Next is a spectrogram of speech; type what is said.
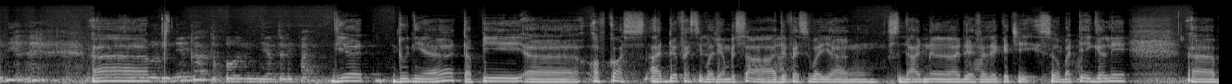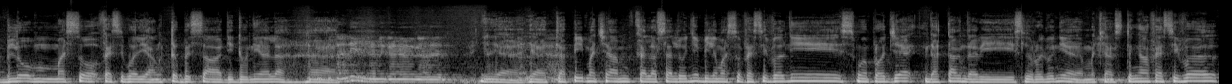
dunia eh. Dia dunia tapi uh, of course ada festival yang besar, ada festival yang sederhana, ada festival yang kecil. So Batik Eagle ni uh, belum masuk festival yang terbesar di dunia lah. Kita negara-negara Ya, ya. Tapi macam kalau selalunya bila masuk festival ni semua projek datang dari seluruh dunia. Macam setengah festival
